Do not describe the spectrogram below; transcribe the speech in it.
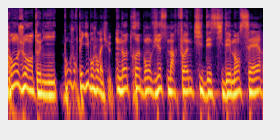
Bonjour Anthony. Bonjour Peggy, bonjour Mathieu. Notre bon vieux smartphone qui décidément sert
